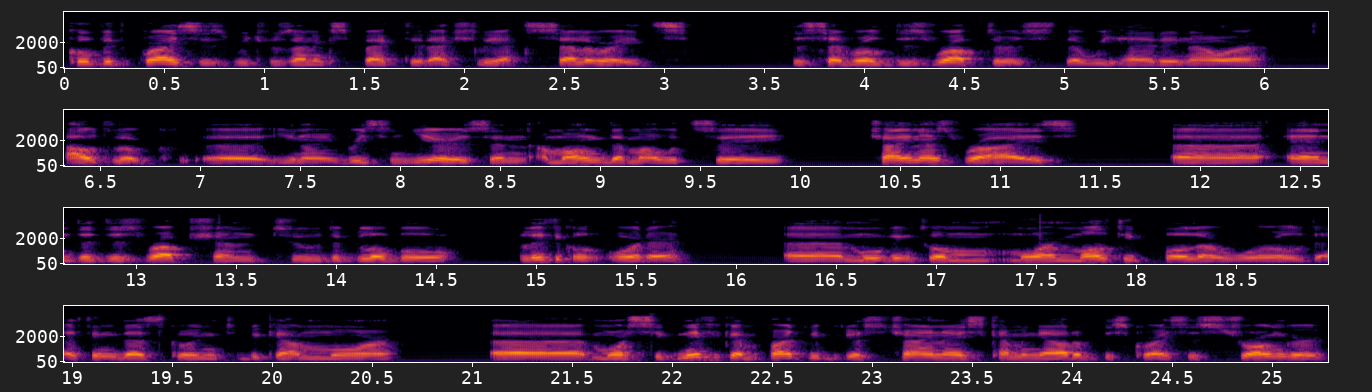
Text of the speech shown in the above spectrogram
COVID crisis, which was unexpected, actually accelerates the several disruptors that we had in our outlook, uh, you know, in recent years, and among them, I would say China's rise uh, and the disruption to the global political order uh, moving to a more multipolar world, I think that's going to become more uh, more significant, partly because China is coming out of this crisis stronger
